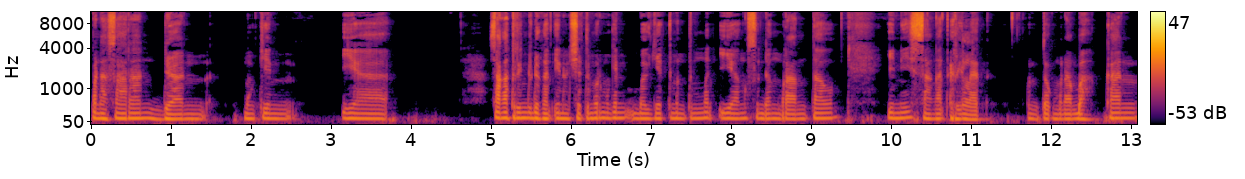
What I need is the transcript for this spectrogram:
penasaran dan mungkin ya sangat rindu dengan Indonesia Timur mungkin bagi teman-teman yang sedang merantau ini sangat relate untuk menambahkan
